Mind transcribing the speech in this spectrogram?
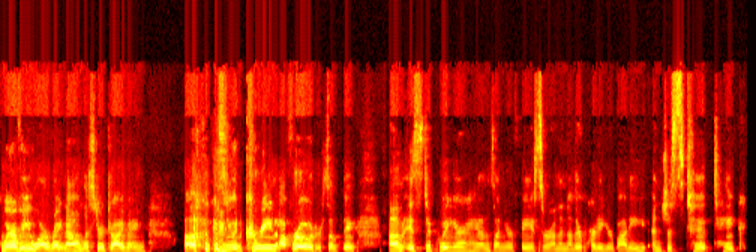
wherever you are right now unless you're driving because uh, you would careen off road or something, um, is to put your hands on your face or on another part of your body and just to take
